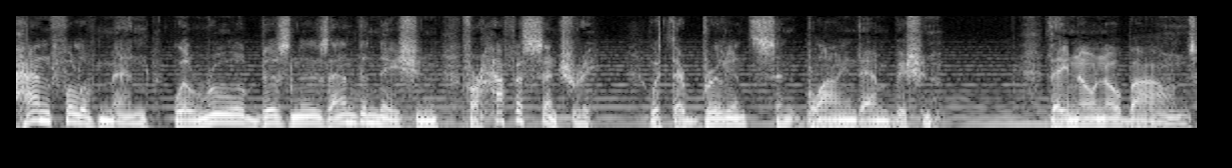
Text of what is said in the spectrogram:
handful of men will rule business and the nation for half a century with their brilliance and blind ambition. They know no bounds,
